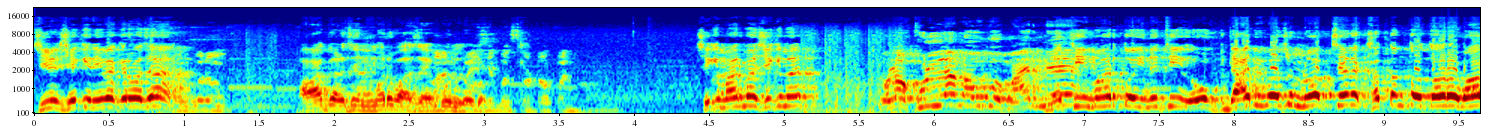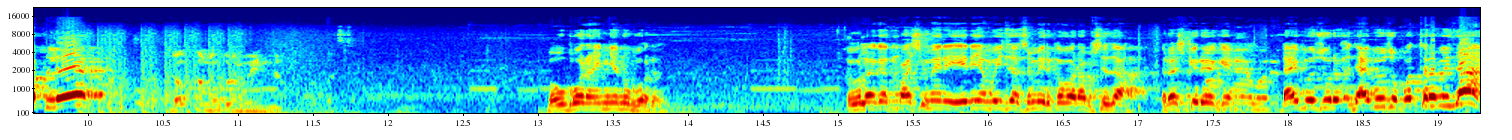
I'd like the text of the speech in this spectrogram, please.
જી છે કે રીવે કરવા જા. આગળ જઈને મરવા જાય બોલ લોડો છે 200 ટોકન. છે કે માર માર છે કે માર? ઓલો ખુલ્લામાં ઊભો માર ને નથી મારતો ઈ નથી. ઓ ડાબી બાજુ નોક છે ને ખતમ તો તારો બાપ લે. બહુ ઉપર અહીંયા નું એવું લાગે લગત પાછી મારી એરિયા વઈ જા સમીર ખબર આપશે. જા રસ કર્યો કે. ડાબી બાજુ પથ્થર વઈ જા.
